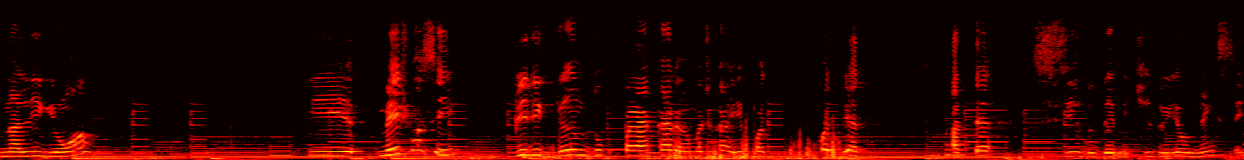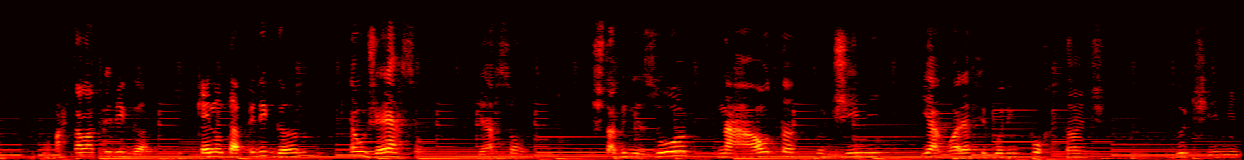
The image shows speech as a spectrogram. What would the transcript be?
na Ligue 1 e mesmo assim perigando pra caramba de cair. Pode, pode ter até sido demitido e eu nem sei. Mas tá lá perigando. Quem não tá perigando é o Gerson. Gerson estabilizou na alta no time e agora é figura importante do time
